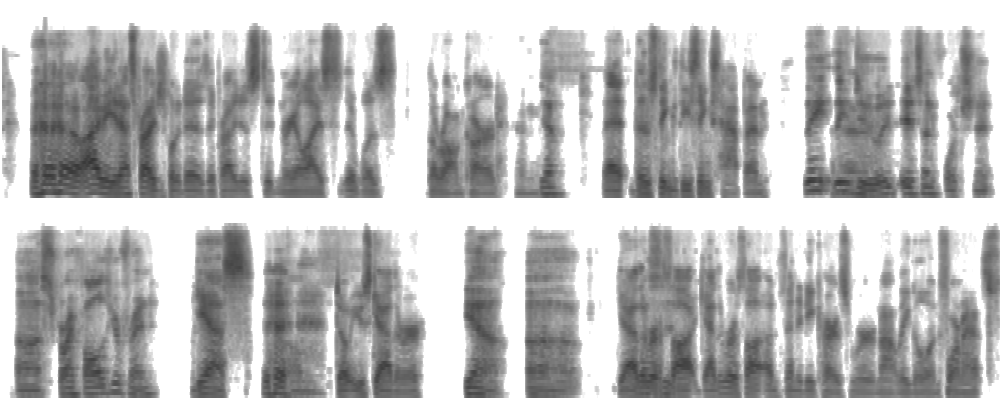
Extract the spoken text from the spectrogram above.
I mean that's probably just what it is. They probably just didn't realize it was the wrong card, and Yeah. that those things, these things happen. They they Uh, do. It, it's unfortunate. Uh, Scryfall is your friend. Yes. Um, Don't use Gatherer. yeah. Uh, Gatherer thought Gatherer thought Infinity cards were not legal in formats.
